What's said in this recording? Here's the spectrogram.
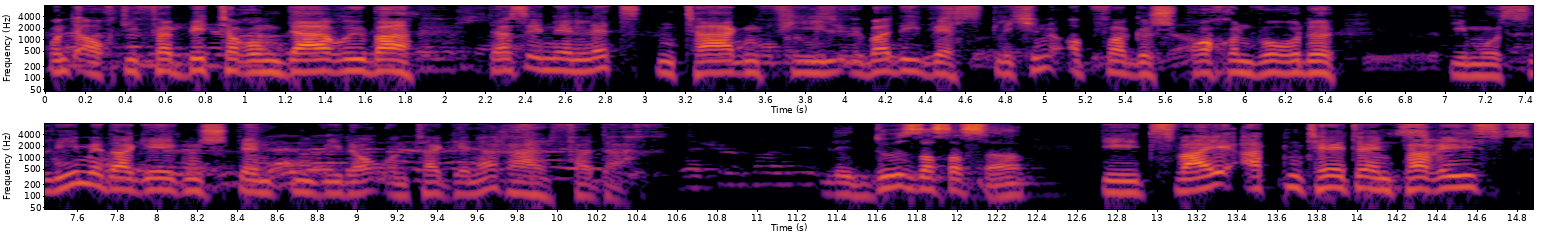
und auch die Verbitterung darüber, dass in den letzten Tagen viel über die westlichen Opfer gesprochen wurde. Die Muslime dagegen ständen wieder unter Generalverdacht. Die zwei Attentäter in Paris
